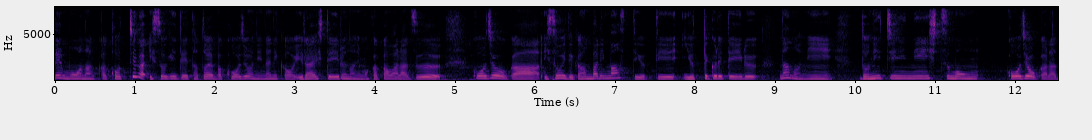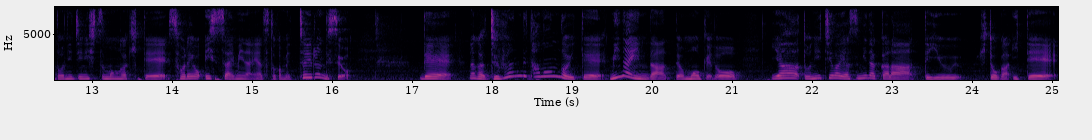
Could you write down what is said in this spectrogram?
でもなんかこっちが急ぎで例えば工場に何かを依頼しているのにもかかわらず工場が急いで頑張りますって言って言ってくれているなのに土日に質問工場から土日に質問が来てそれを一切見ないやつとかめっちゃいるんですよ。でなんか自分で頼んどいて見ないんだって思うけどいや土日は休みだからっていう人がいて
